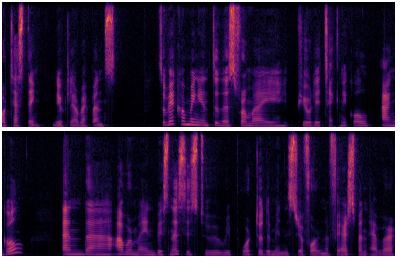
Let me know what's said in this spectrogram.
or testing nuclear weapons. So we're coming into this from a purely technical angle. And uh, our main business is to report to the Ministry of Foreign Affairs whenever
